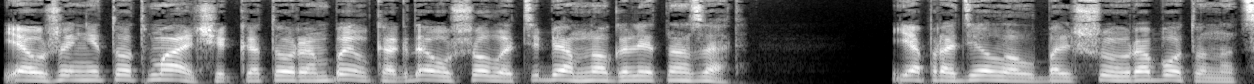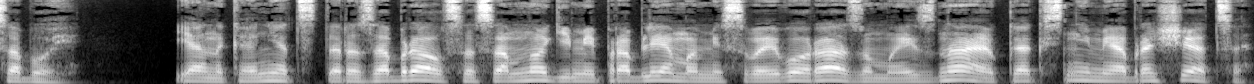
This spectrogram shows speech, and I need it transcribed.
Я уже не тот мальчик, которым был, когда ушел от тебя много лет назад. Я проделал большую работу над собой. Я наконец-то разобрался со многими проблемами своего разума и знаю, как с ними обращаться.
